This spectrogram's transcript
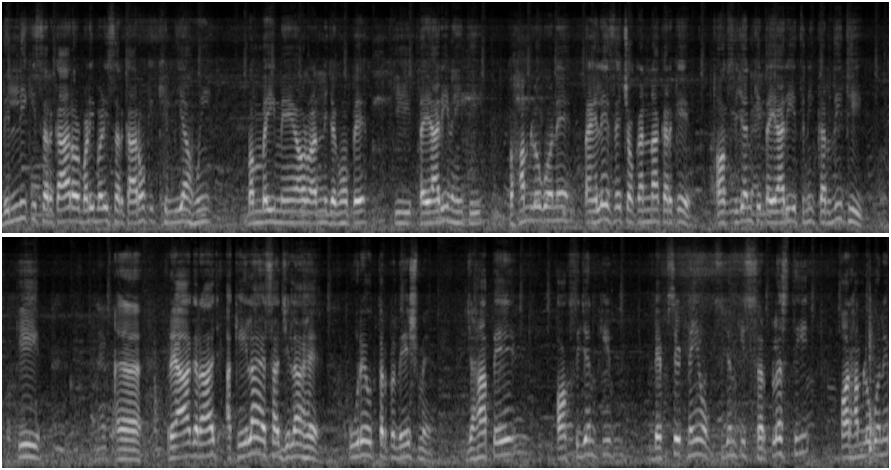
दिल्ली की सरकार और बड़ी बड़ी सरकारों की खिल्लियाँ हुई बम्बई में और अन्य जगहों पे की तैयारी नहीं थी। तो हम लोगों ने पहले से चौकन्ना करके ऑक्सीजन की तैयारी इतनी कर दी थी कि प्रयागराज अकेला ऐसा ज़िला है पूरे उत्तर प्रदेश में, जहाँ पे ऑक्सीजन की डेफिसिट नहीं, ऑक्सीजन की सरप्लस थी और हम लोगों ने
